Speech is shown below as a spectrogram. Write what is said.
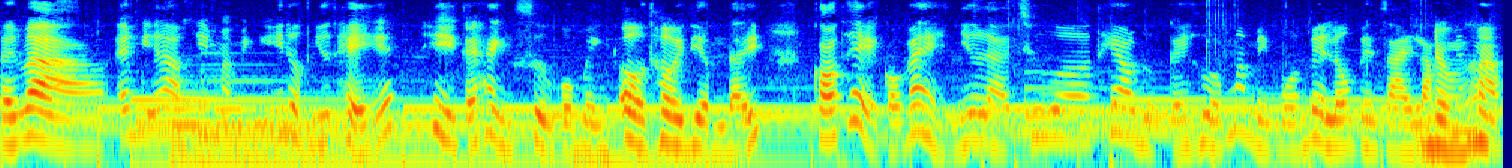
Đấy và em nghĩ là khi mà mình nghĩ được như thế thì cái hành xử của mình ở thời điểm đấy có thể có vẻ như là chưa theo được cái hướng mà mình muốn về lâu về dài lắm. Đúng nhưng rồi. mà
